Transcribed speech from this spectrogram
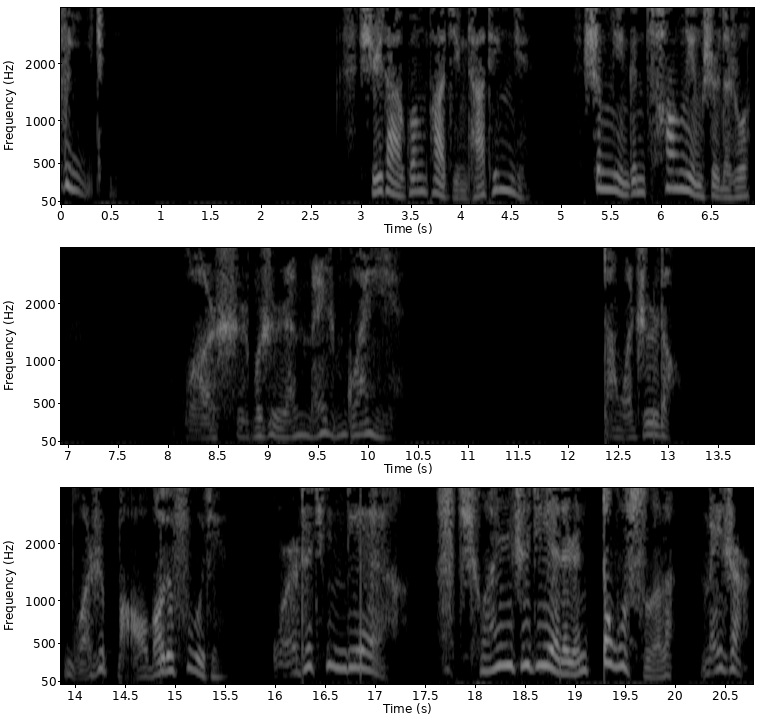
飞尘。”徐大光怕警察听见，声音跟苍蝇似的说：“我是不是人没什么关系。”但我知道，我是宝宝的父亲，我是他亲爹呀。全世界的人都死了，没事儿，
